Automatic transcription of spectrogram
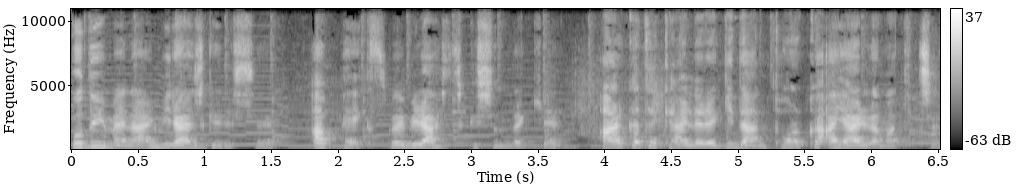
Bu düğmeler viraj girişi, apex ve viraj çıkışındaki arka tekerlere giden torku ayarlamak için.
